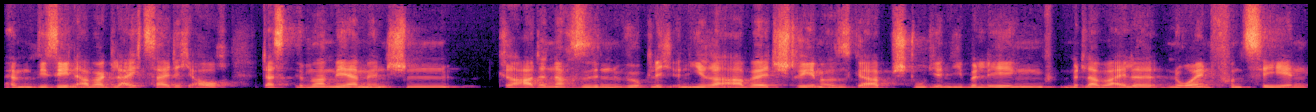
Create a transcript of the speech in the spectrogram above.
Ähm, wir sehen aber gleichzeitig auch, dass immer mehr Menschen gerade nach Sinn wirklich in ihrer Arbeit streben. Also es gab Studien, die belegen, mittlerweile neun von zehn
